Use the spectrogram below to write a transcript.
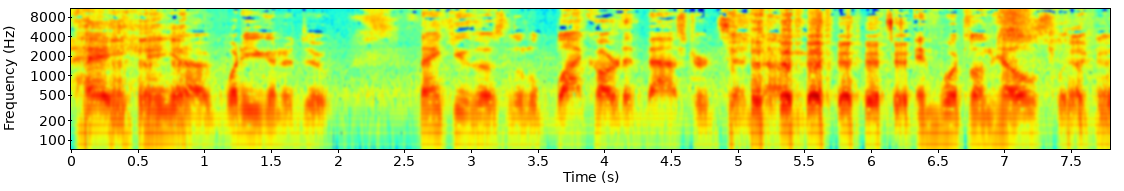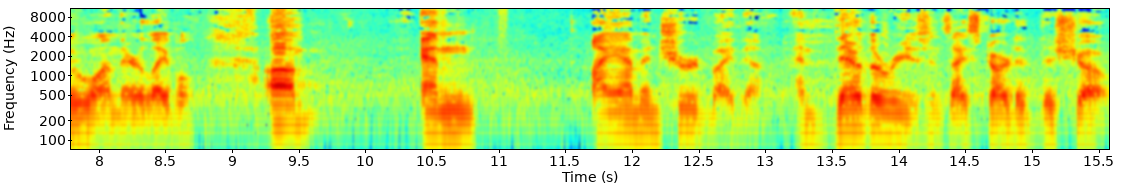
hey, you know, what are you going to do? Thank you, those little black-hearted bastards in um, in Woodland Hills with the blue on their label. Um, and I am insured by them, and they're the reasons I started this show.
